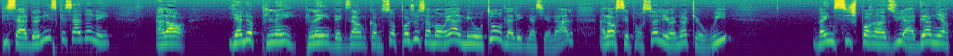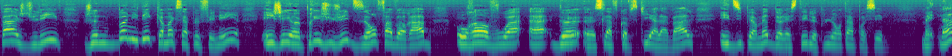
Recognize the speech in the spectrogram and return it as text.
Puis ça a donné ce que ça a donné. Alors, il y en a plein, plein d'exemples comme ça, pas juste à Montréal, mais autour de la Ligue nationale. Alors, c'est pour ça, Léona, que oui, même si je ne suis pas rendu à la dernière page du livre, j'ai une bonne idée de comment ça peut finir et j'ai un préjugé, disons, favorable au renvoi de euh, Slavkovski à Laval et d'y permettre de rester le plus longtemps possible. Maintenant,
